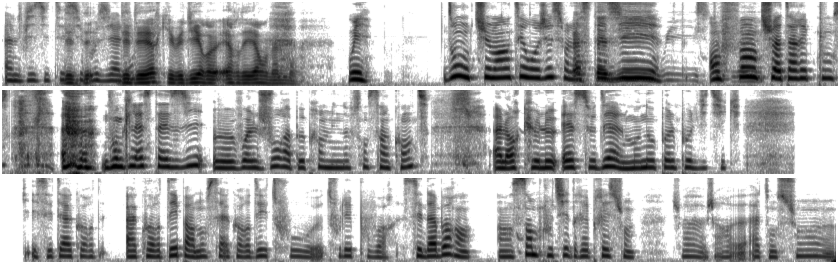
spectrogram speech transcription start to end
à le visiter si vous y allez. DDR qui veut dire RDA en allemand. Oui, donc, tu m'as interrogé sur la Stasi. enfin, tu as ta réponse. Donc, la Stasi euh, voit le jour à peu près en 1950, alors que le SED a le monopole politique. Et c'était accordé, accordé, pardon, c'est accordé euh, tous les pouvoirs. C'est d'abord un, simple outil de répression. Tu vois, genre, euh, attention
